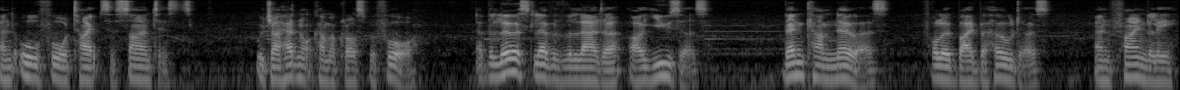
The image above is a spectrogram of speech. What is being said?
and all four types of scientists, which I had not come across before. At the lowest level of the ladder are users, then come knowers, followed by beholders, and finally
